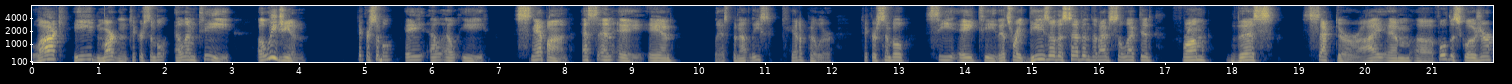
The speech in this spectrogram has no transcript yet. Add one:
Lockheed Martin, ticker symbol LMT, Allegion, ticker symbol ALLE, Snap on, SNA, and last but not least, Caterpillar, ticker symbol CAT. That's right. These are the seven that I've selected from this sector. I am, uh, full disclosure,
